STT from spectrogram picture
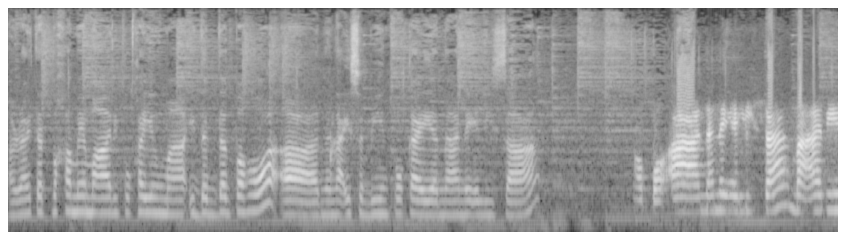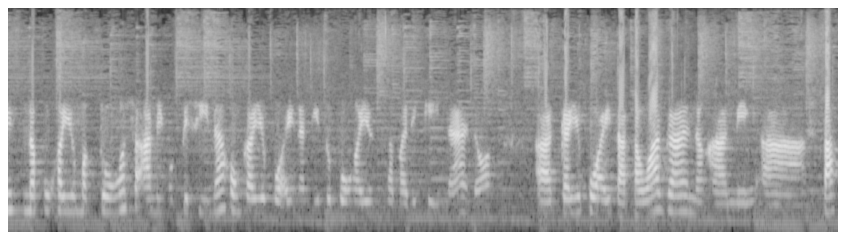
Alright, at baka may maaari po kayong maidagdag pa ho ah, na naisabihin po kay ah, Nanay Elisa. Opo, ah Nanay Elisa, maaari na po kayo magtungo sa aming opisina kung kayo po ay nandito po ngayon sa Marikina, no? At kayo po ay tatawagan ng aming ah, staff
